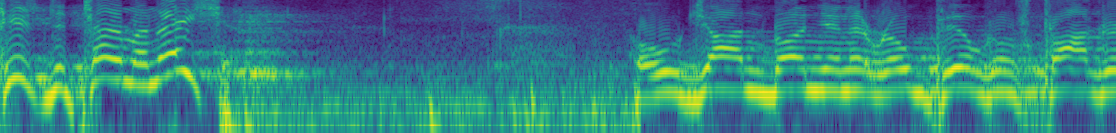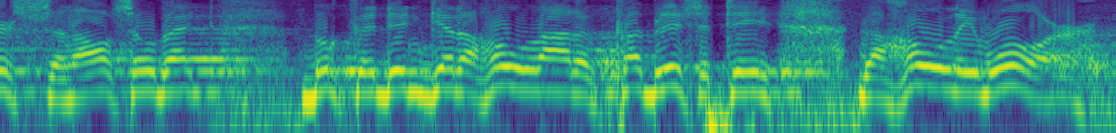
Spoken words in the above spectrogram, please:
his determination. Old John Bunyan that wrote Pilgrim's Progress and also that book that didn't get a whole lot of publicity, The Holy War.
